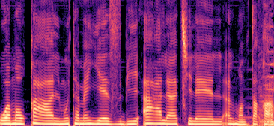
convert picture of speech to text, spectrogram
وموقعها المتميز بأعلى تلال المنطقة.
